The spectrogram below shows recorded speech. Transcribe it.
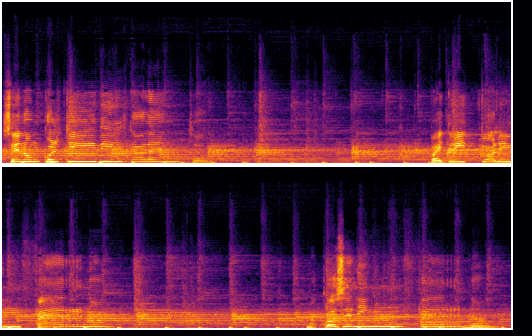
se non coltivi il talento, vai dritto all'inferno. Ma cos'è l'inferno?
